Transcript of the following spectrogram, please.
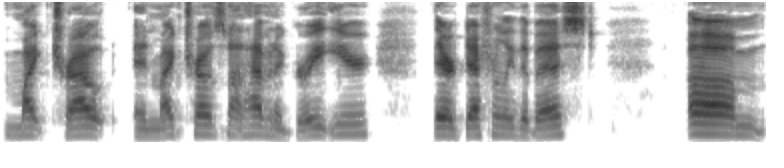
Mike Trout, and Mike Trout's not having a great year, they're definitely the best. Um,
